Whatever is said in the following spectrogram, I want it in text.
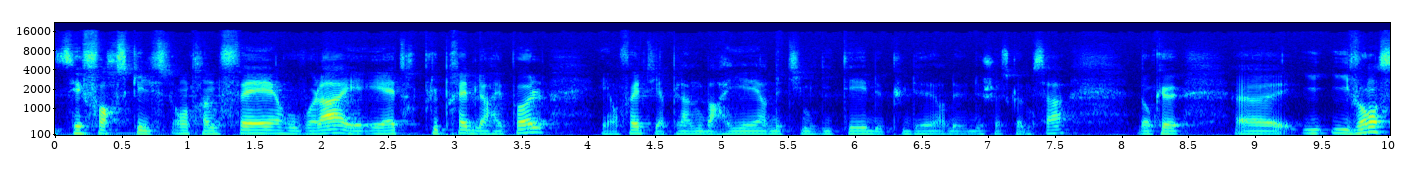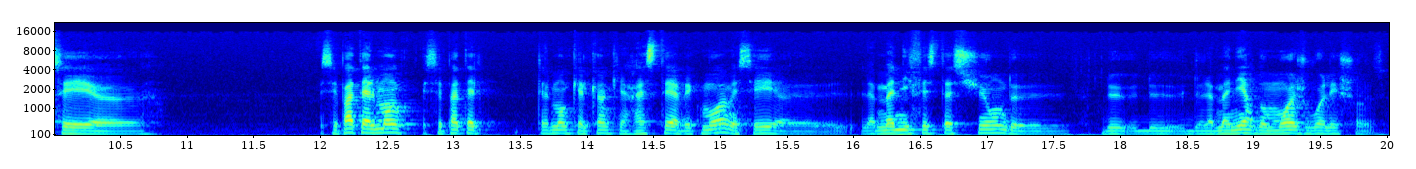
s'efforcent ce qu'ils sont en train de faire, ou voilà, et, être plus près de leur épaule. Et en fait, il y a plein de barrières, de timidité, de pudeur, de, choses comme ça. Donc, euh, Yvan, c'est c'est pas tellement, c'est tellement quelqu'un qui est resté avec moi, mais c'est la manifestation de, de, de, la manière dont moi je vois les choses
